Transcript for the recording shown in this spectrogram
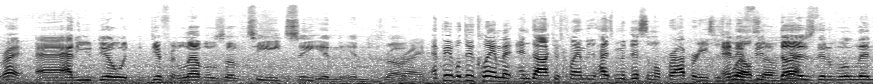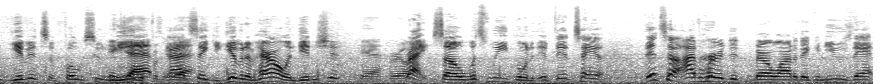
Right. Uh, how do you deal with the different levels of THC in in the drug? Right. And people do claim it, and doctors claim it has medicinal properties as And well. if it so, yeah. does, then we'll then give it to folks who need it. For God's yeah. sake, you're giving them heroin, didn't you? Yeah. Really. Right. So what's weed going to? If they're tell, they're tell, I've heard that marijuana they can use that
